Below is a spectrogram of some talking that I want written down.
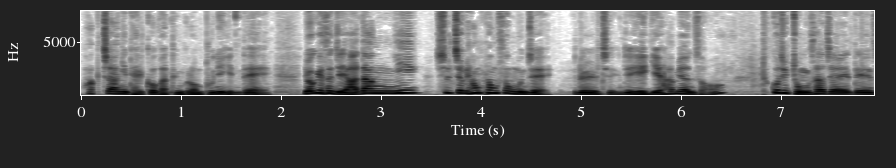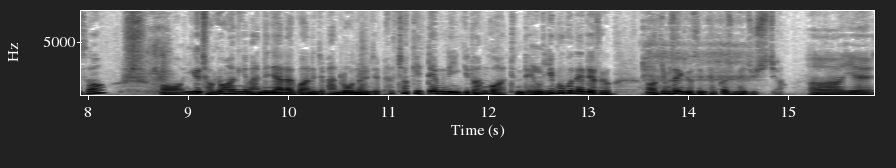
확장이 될 것 같은 그런 분위기인데 여기서 이제 야당이 실제로 형평성 문제를 이제 얘기하면서 특고직 종사자에 대해서 어 이게 적용하는 게 맞느냐라고 하는 이제 반론을 이제 펼쳤기 때문이기도 한 것 같은데요. 음. 이 부분에 대해서 어, 김성희 교수님 평가 좀 해주시죠. 아 예.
